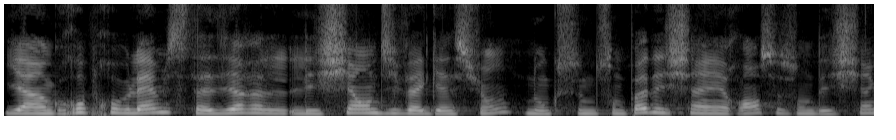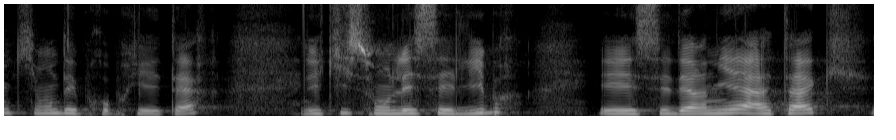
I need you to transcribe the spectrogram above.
Il y a un gros problème, c'est-à-dire les chiens en divagation. Donc ce ne sont pas des chiens errants, ce sont des chiens qui ont des propriétaires et qui sont laissés libres. Et ces derniers attaquent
